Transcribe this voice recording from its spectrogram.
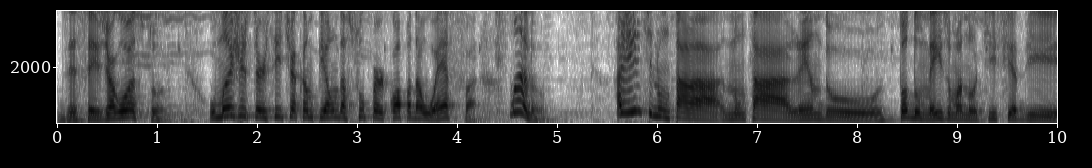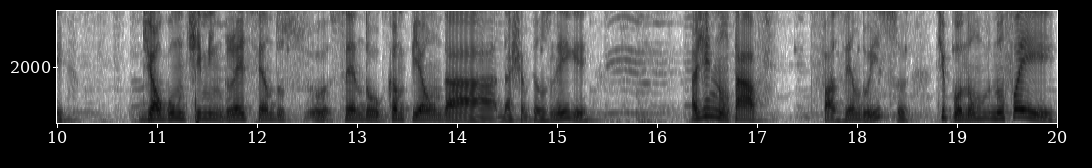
16 de agosto, o Manchester City é campeão da Supercopa da UEFA. Mano, a gente não tá, não tá lendo todo mês uma notícia de, de algum time inglês sendo, sendo campeão da, da Champions League? A gente não tá fazendo isso? Tipo, não, não foi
